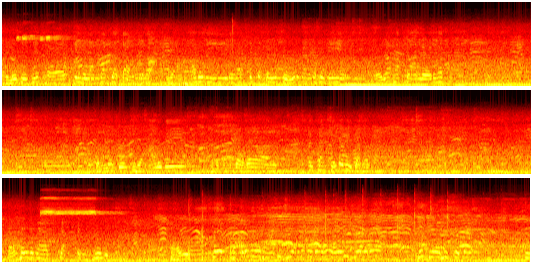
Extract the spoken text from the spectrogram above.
เป็นลูกทีมของอิงแลนด์ครับจะต่อนะครับหวังเอาดีนะครับเป็นประตูสูงกันครับลูกนี้เดี๋ยะทำการเลยนะครับเป็นเล่นด้วยขวาลูกนี้กรรมการบอกว่าไอ้ฟังเสียงก็ดีจังครับสองทีมคะแนนจะเป็นผู้หญิงต่อเวลาเล่นขวาลูกนี้หาที่เทียบไม่ได้เลยที่เทียบไม่ได้ที่เทียบที่สุดเลย เดี๋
